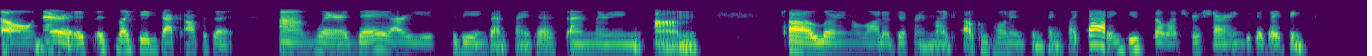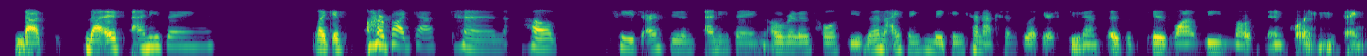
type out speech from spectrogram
So there, it's it's like the exact opposite, um, where they are used to being bench scientists and learning um, uh, learning a lot of different like cell components and things like that. Thank you so much for sharing because I think that's that if anything, like if our podcast can help teach our students anything over this whole season, I think making connections with your students is is one of the most important things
